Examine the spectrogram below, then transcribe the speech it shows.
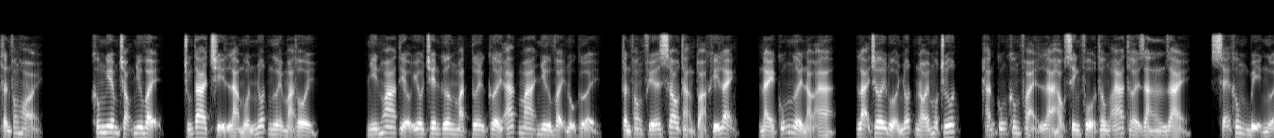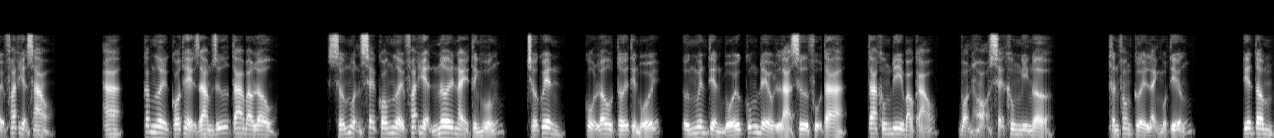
Thần phong hỏi. Không nghiêm trọng như vậy, chúng ta chỉ là muốn nhốt ngươi mà thôi. Nhìn hoa tiểu yêu trên gương mặt tươi cười ác ma như vậy nụ cười, tần phong phía sau thẳng tỏa khí lạnh, này cũng người nào à lại chơi đuổi nhốt nói một chút, hắn cũng không phải là học sinh phổ thông á thời gian dài, sẽ không bị người phát hiện sao? A, các ngươi có thể giam giữ ta bao lâu? Sớm muộn sẽ có người phát hiện nơi này tình huống, chớ quên, cổ lâu tới tiền bối, ứng nguyên tiền bối cũng đều là sư phụ ta ta không đi báo cáo, bọn họ sẽ không nghi ngờ. Thần phong cười lạnh một tiếng. Yên tâm,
